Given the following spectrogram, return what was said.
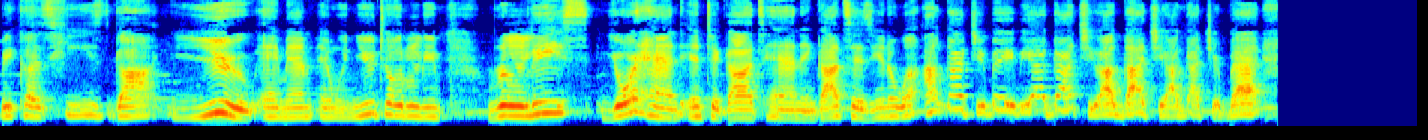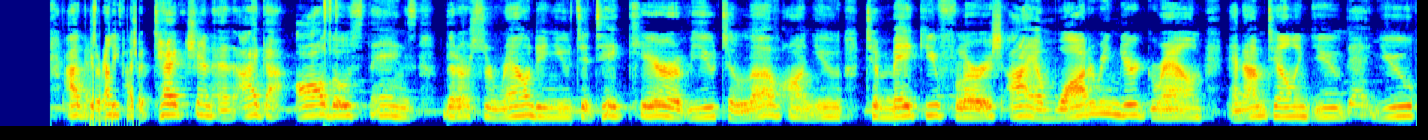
because he's got you. Amen. And when you totally release your hand into God's hand and God says, "You know what? I got you, baby. I got you. I got you. I got your back." I got protection, and I got all those things that are surrounding you to take care of you, to love on you, to make you flourish. I am watering your ground, and I'm telling you that you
